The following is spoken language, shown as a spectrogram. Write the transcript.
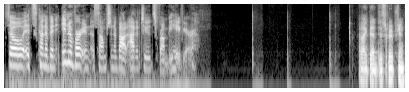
So it's kind of an inadvertent assumption about attitudes from behavior. I like that description.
